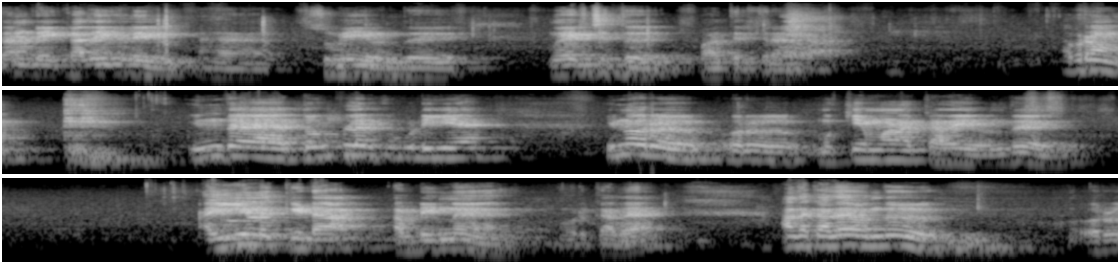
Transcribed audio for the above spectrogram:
தன்னுடைய கதைகளில் சுவை வந்து முயற்சித்து பார்த்திருக்கிறார். அப்புறம் இந்த தொகுப்பில் இருக்கக்கூடிய இன்னொரு ஒரு முக்கியமான கதை வந்து ஐயனுக்கிடா அப்படின்னு ஒரு கதை. அந்த கதை வந்து ஒரு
